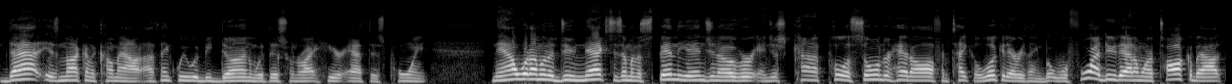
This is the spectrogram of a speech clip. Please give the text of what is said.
that is not going to come out. I think we would be done with this one right here at this point. Now what I'm going to do next is I'm going to spin the engine over and just kind of pull a cylinder head off and take a look at everything. But before I do that, I want to talk about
